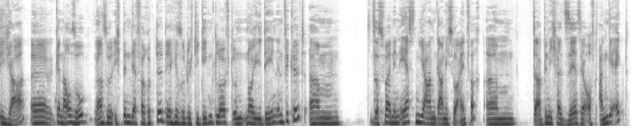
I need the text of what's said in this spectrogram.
Ja, äh, genau so. Also ich bin der Verrückte, der hier so durch die Gegend läuft und neue Ideen entwickelt. Ähm, das war in den ersten Jahren gar nicht so einfach. Ähm, da bin ich halt sehr, sehr oft angeeckt.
